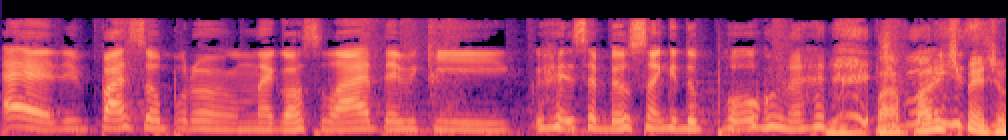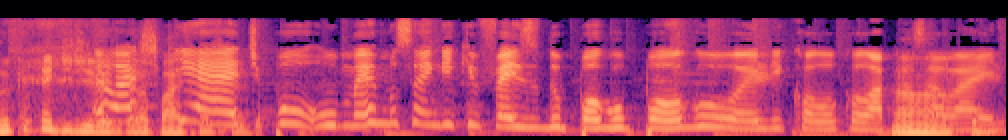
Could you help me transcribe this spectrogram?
É, ele passou por um negócio lá, teve que receber o sangue do Pogo, né? Pa- Tipo Aparentemente, eu nunca entendi isso. direito Eu acho parte. que é, foi. tipo, o mesmo sangue que fez do Pogo Pogo, ele colocou lá pra Aham. salvar ele.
